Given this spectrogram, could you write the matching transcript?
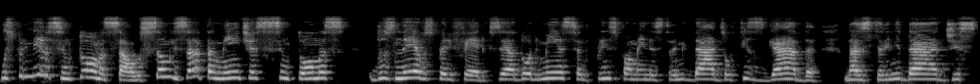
Os primeiros sintomas, Saulo, são exatamente esses sintomas dos nervos periféricos, é a dormência, principalmente nas extremidades, ou fisgada nas extremidades,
